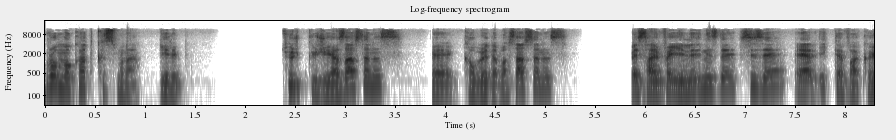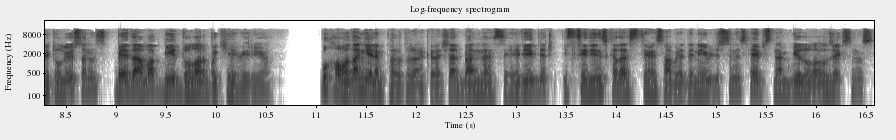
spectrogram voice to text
promo kod kısmına gelip Türk gücü yazarsanız ve kabul'e basarsanız ve sayfa yenilediğinizde size eğer ilk defa kayıt oluyorsanız bedava 1 dolar bakiye veriyor. Bu havadan gelen paradır arkadaşlar. Benden size hediyedir. İstediğiniz kadar Steam hesabıyla deneyebilirsiniz. Hepsinden 1 dolar alacaksınız.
